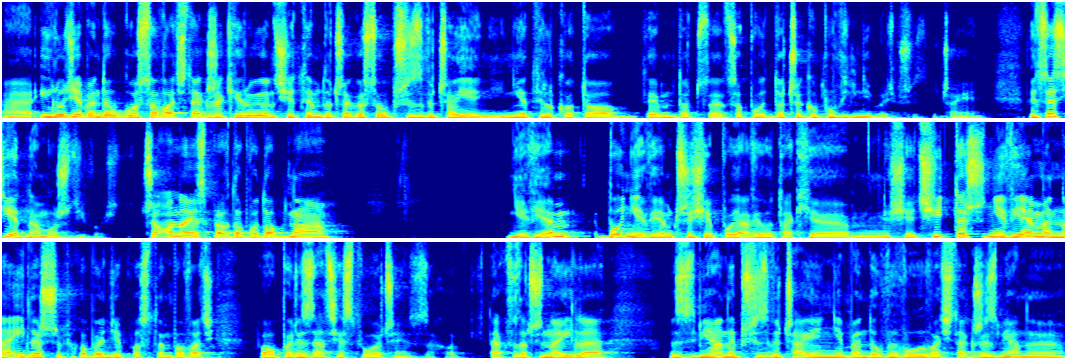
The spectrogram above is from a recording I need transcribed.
E, I ludzie będą głosować także kierując się tym, do czego są przyzwyczajeni, nie tylko to, tym, do, co, do czego powinni być przyzwyczajeni. Więc to jest jedna możliwość. Czy ona jest prawdopodobna? Nie wiem, bo nie wiem, czy się pojawią takie mm, sieci. Też nie wiemy, na ile szybko będzie postępować pauperyzacja społeczeństw zachodnich. Tak? To znaczy, na ile zmiany przyzwyczajeń nie będą wywoływać także zmiany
